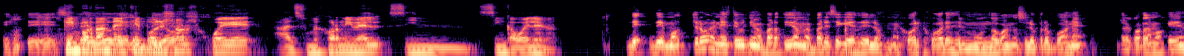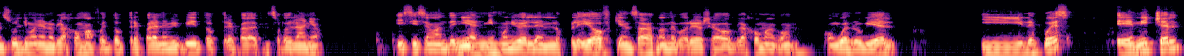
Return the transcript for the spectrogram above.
Este, Qué importante es es que Paul George juegue a su mejor nivel sin, sin Kawhi Leonard. De- demostró en este último partido, me parece que es de los mejores jugadores del mundo cuando se lo propone. Recordamos que en su último año en Oklahoma fue top 3 para el MVP, top 3 para Defensor del Año. Y si se mantenía el mismo nivel en los playoffs, quién sabe dónde podría haber llegado Oklahoma con, con Westbrook y él. Y después, eh, Mitchell,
